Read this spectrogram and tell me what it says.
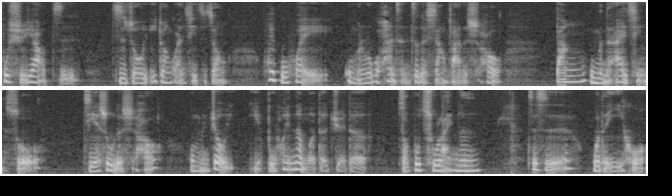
不需要只执着于一段关系之中？会不会我们如果换成这个想法的时候，当我们的爱情所结束的时候，我们就？也不会那么的觉得走不出来呢，这是我的疑惑。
